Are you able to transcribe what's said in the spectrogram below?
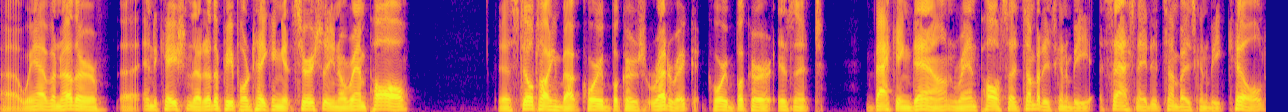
Uh, we have another uh, indication that other people are taking it seriously. You know, Rand Paul is still talking about Cory Booker's rhetoric. Cory Booker isn't backing down. Rand Paul said somebody's going to be assassinated, somebody's going to be killed.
